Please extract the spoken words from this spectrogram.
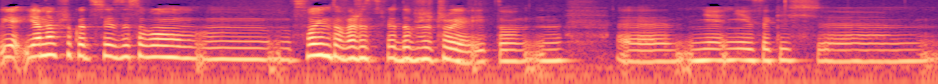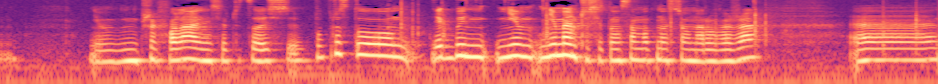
Ja, ja, na przykład się ze sobą mm, w swoim towarzystwie dobrze czuję i to mm, E, nie, nie jest jakieś e, nie wiem, przechwalanie się czy coś. Po prostu jakby nie, nie męczę się tą samotnością na rowerze. E,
